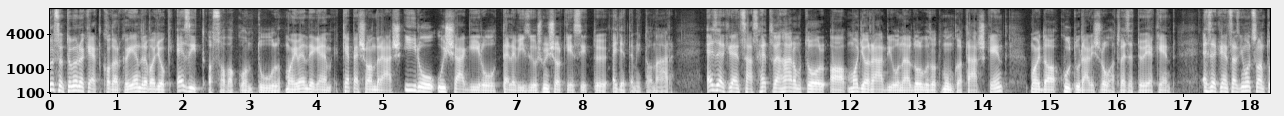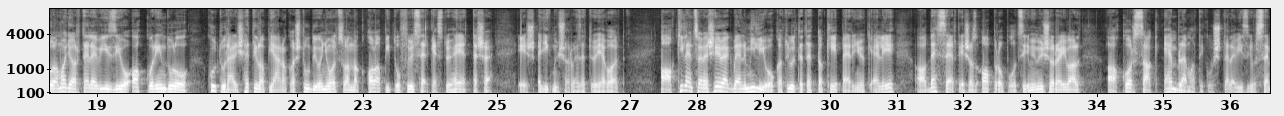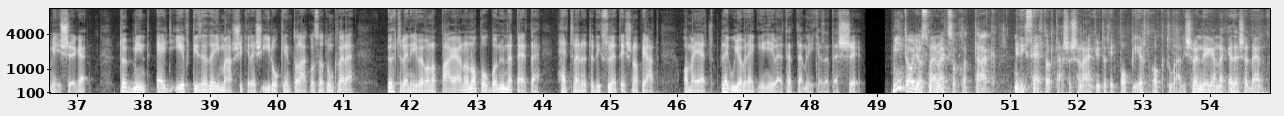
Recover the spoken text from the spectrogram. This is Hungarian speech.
Köszöntöm Önöket, Kadarkai Endre vagyok, ez itt a Szavakon túl. Mai vendégem Kepes András, író, újságíró, televíziós műsorkészítő, egyetemi tanár. 1973-tól a Magyar Rádiónál dolgozott munkatársként, majd a kulturális rovat vezetőjeként. 1980-tól a Magyar Televízió akkor induló kulturális hetilapjának a Stúdió 80-nak alapító főszerkesztő helyettese és egyik műsorvezetője volt. A 90-es években milliókat ültetett a képernyők elé a Desszert és az Apropó című műsoraival a korszak emblematikus televíziós személyisége. Több mint egy évtizedei már sikeres íróként találkozhatunk vele, 50 éve van a pályán, a napokban ünnepelte 75. születésnapját, amelyet legújabb regényével tett emlékezetessé. Mint ahogy azt már megszokhatták, mindig szertartásosan átnyújtok egy papírt aktuális vendégemnek, ez esetben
